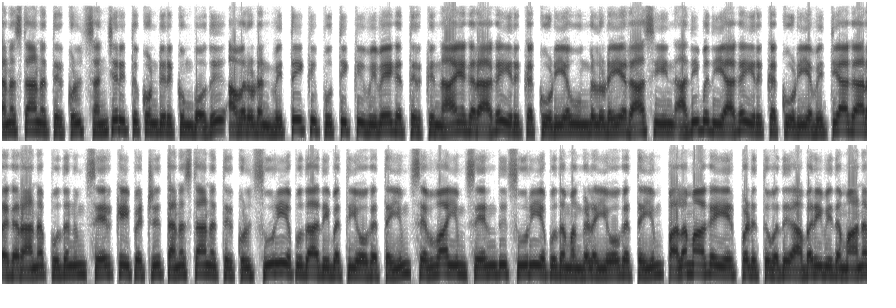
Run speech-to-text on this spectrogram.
தனஸ்தானத்திற்குள் சஞ்சரித்துக் கொண்டிருக்கும்போது அவருடன் வித்தைக்கு புத்திக்கு விவேகத்திற்கு நாயகராக இருக்கக்கூடிய உங்களுடைய ராசியின் அதிபதியாக இருக்கக்கூடிய வித்யாகாரகரான புதனும் சேர்க்கை பெற்று தனஸ்தானத்திற்குள் சூரிய புதாதிபத்தியோகத்தையும் செவ்வாயும் சேர்ந்து சூரிய புதமங்கள யோகத்தையும் பலமாக ஏற்படுத்துவது அபரிவிதமான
